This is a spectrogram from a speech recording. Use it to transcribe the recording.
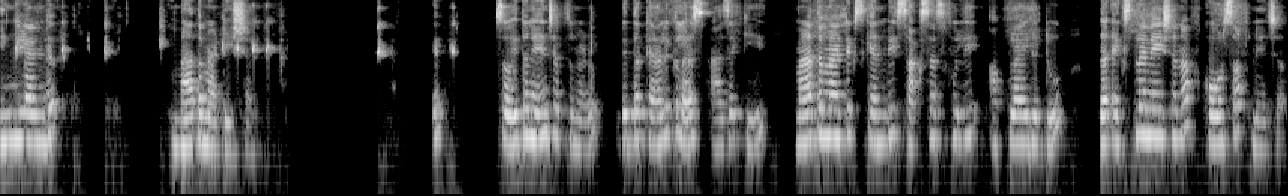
ఇంగ్లాండ్ మ్యాథమెటిషియన్ సో ఇతను ఏం చెప్తున్నాడు? With the calculus as a key mathematics can be successfully applied to the explanation of course of nature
